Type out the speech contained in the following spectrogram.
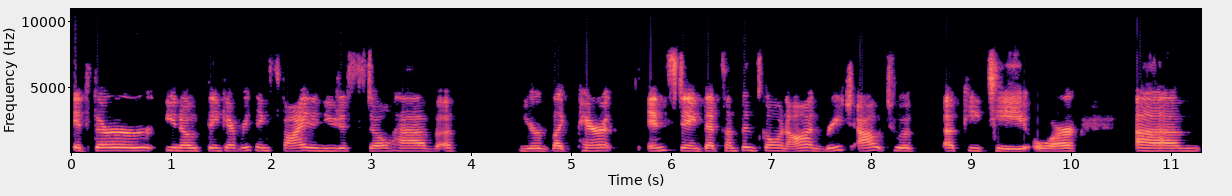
if they're, you know, think everything's fine and you just still have a your like parent instinct that something's going on, reach out to a, a PT or um,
